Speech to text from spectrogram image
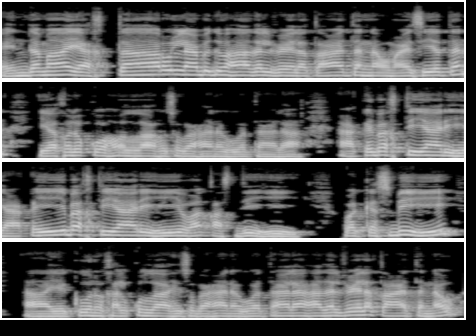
عندما يختار العبد هذا الفعل طاعة أو معصية يخلقه الله سبحانه وتعالى. عقب اختياره عقب اختياره وقصده وكسبه. آه يكون خلق الله سبحانه وتعالى هذا الفعل طاعة أو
